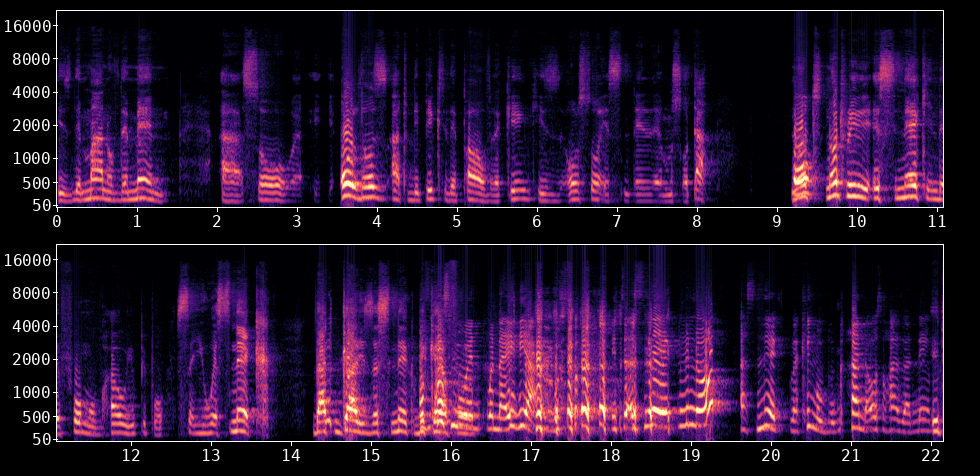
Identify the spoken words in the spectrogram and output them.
he's the man of the men. Uh, so uh, all those are to depict the power of the king. He's also a musota. Not, not really a snake in the form of how you people say you a snake. That girl is a snake. Be Of course, careful. when, when I hear it's a snake, you know, a snake, the king of Buganda also has a name, It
